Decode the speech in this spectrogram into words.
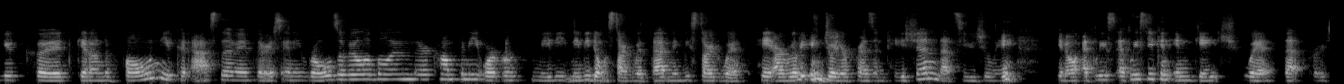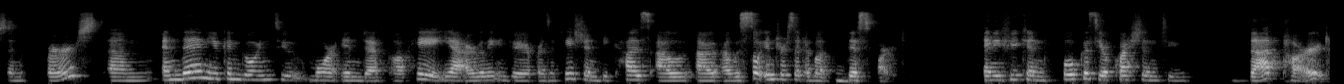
you could get on the phone you could ask them if there's any roles available in their company or, or maybe maybe don't start with that maybe start with hey i really enjoy your presentation that's usually you know at least at least you can engage with that person first um, and then you can go into more in depth of hey yeah i really enjoy your presentation because I, I, I was so interested about this part and if you can focus your question to that part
